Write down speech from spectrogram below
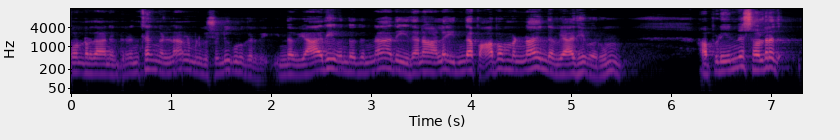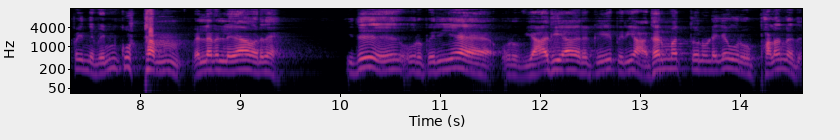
போன்றதான கிரந்தங்கள்லாம் நம்மளுக்கு சொல்லிக் கொடுக்குறது. இந்த வியாதி வந்ததுன்னா அது இதனால் இந்த பாபம் பண்ணால் இந்த வியாதி வரும் அப்படின்னு சொல்கிறது இப்போ இந்த வெண்குஷ்டம் வெள்ளை வெள்ளையாக வருதே. இது ஒரு பெரிய ஒரு வியாதியாக இருக்குது பெரிய அதர்மத்தினுடைய ஒரு பலன் அது.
